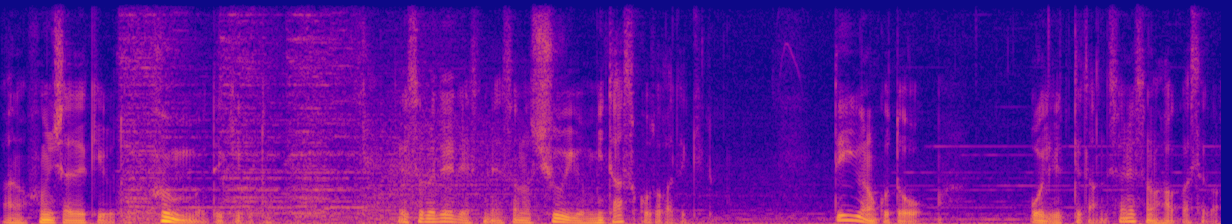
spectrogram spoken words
あの噴射できると、噴霧できると。で、それでですね、その周囲を満たすことができる。っていうようなことを言ってたんですよね、その博士が。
